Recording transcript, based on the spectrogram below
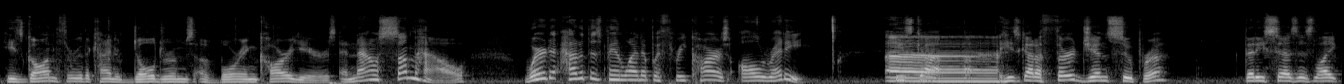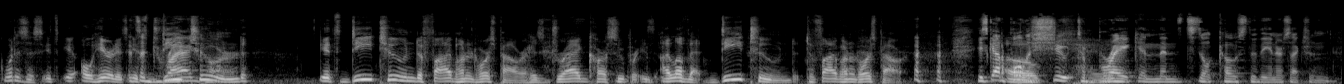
He's gone through the kind of doldrums of boring car years, and now somehow, where did, how did this man wind up with three cars already? He's got uh, he's got a third gen Supra that he says is like what is this? It's it, oh here it is. It's It's, a drag detuned. It's detuned to 500 horsepower. His drag car Supra is. I love that detuned to 500 horsepower. he's got to pull the chute to Okay. brake and then still coast through the intersection.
